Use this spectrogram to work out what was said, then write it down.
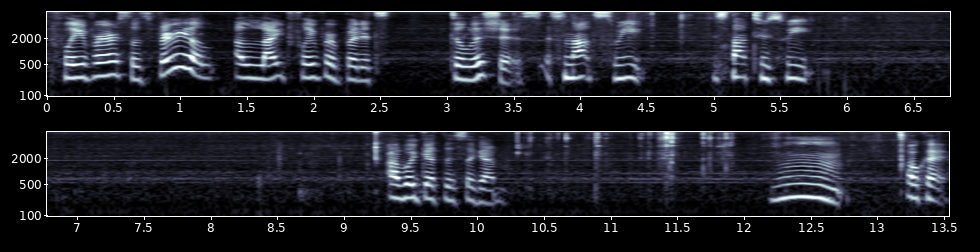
flavor. So it's very a, a light flavor, but it's delicious. It's not sweet. It's not too sweet. I would get this again. Mmm. Okay,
